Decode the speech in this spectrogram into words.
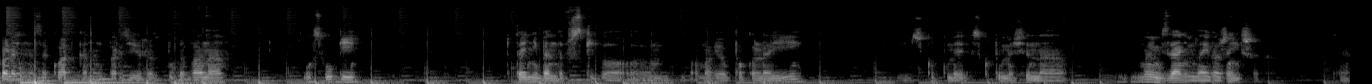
Kolejna zakładka, najbardziej rozbudowana. Usługi. Tutaj nie będę wszystkiego um, omawiał po kolei. Skupmy, skupimy się na moim zdaniem najważniejszych e,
